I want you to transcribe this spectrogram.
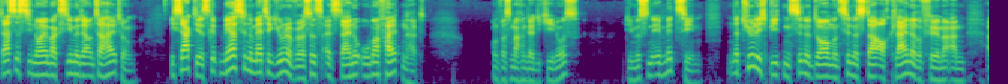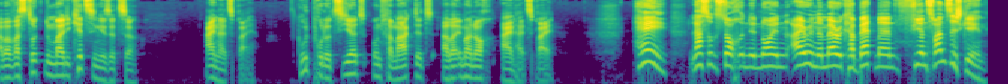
Das ist die neue Maxime der Unterhaltung. Ich sag dir, es gibt mehr Cinematic Universes, als deine Oma Falten hat. Und was machen denn die Kinos? Die müssen eben mitziehen. Natürlich bieten Cinedorm und Cinestar auch kleinere Filme an, aber was drückt nun mal die Kids in die Sitze? Einheitsbrei. Gut produziert und vermarktet, aber immer noch Einheitsbrei. Hey, lass uns doch in den neuen Iron America Batman 24 gehen.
